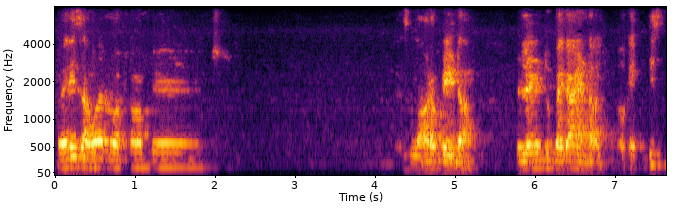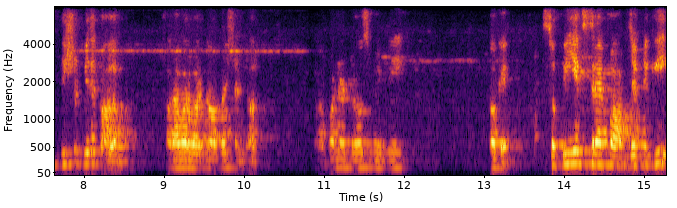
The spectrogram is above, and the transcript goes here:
Where is our work object there's a lot of data related to pega and all. Okay this this should be the column for our work operation and all top 100 rows maybe. Okay so pxref object key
